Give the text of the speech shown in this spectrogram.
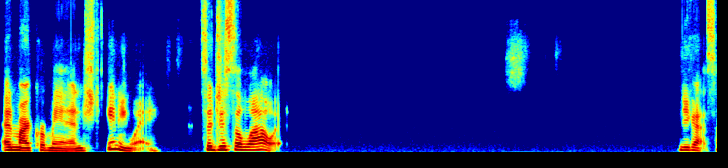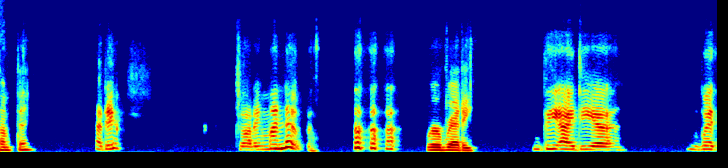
and micromanaged anyway. So just allow it. You got something? I do. Jotting my note. We're ready. The idea with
